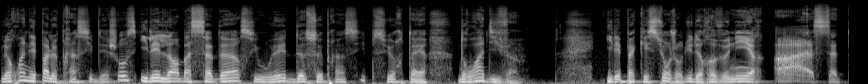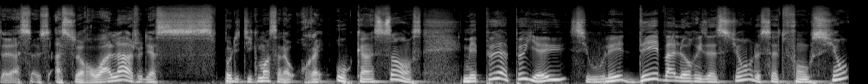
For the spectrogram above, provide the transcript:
Le roi n'est pas le principe des choses, il est l'ambassadeur, si vous voulez, de ce principe sur terre. Droit divin. Il n'est pas question aujourd'hui de revenir à, ce, roi-là. Je veux dire, politiquement, ça n'aurait aucun sens. Mais peu à peu, il y a eu, si vous voulez, des valorisations de cette fonction.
